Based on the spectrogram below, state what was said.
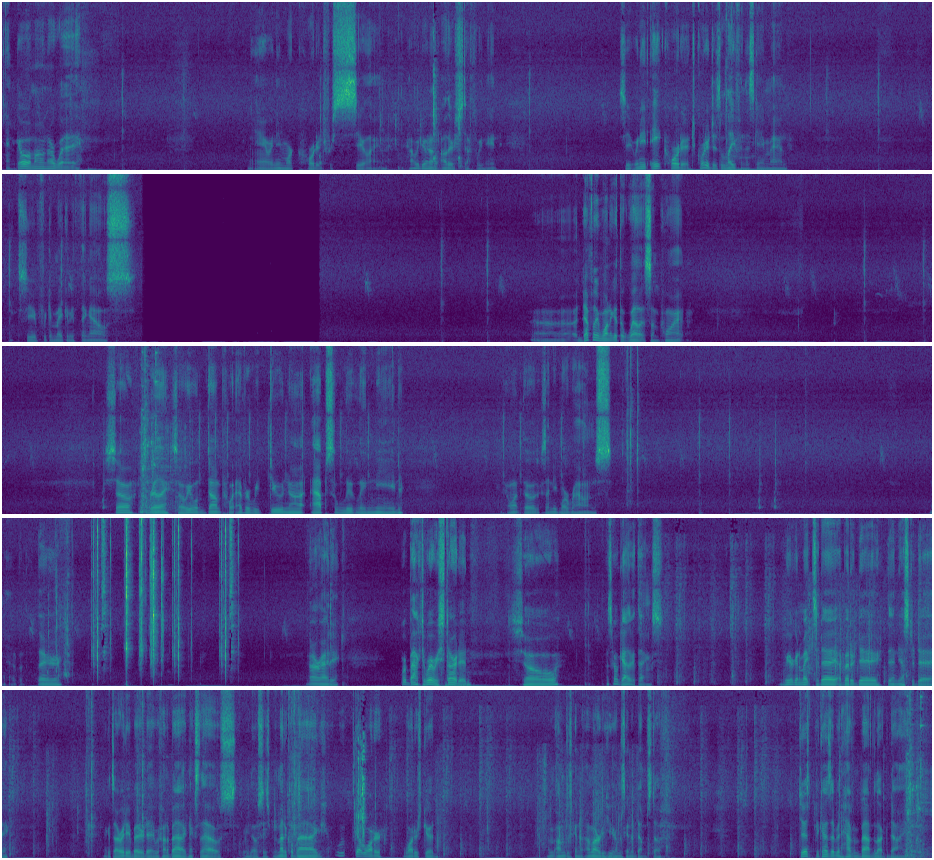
And go on our way. Yeah, we need more cordage for ceiling. How are we doing on other stuff we need? See, we need eight cordage. Cordage is life in this game, man. Let's see if we can make anything else. Uh, definitely want to get the well at some point. So, not really. So we will dump whatever we do not absolutely need. I want those because I need more rounds. Yeah, put there. Alrighty. We're back to where we started. So, let's go gather things. We are going to make today a better day than yesterday. Like it's already a better day. We found a bag next to the house. We know this is the medical bag. Ooh, it's got water. Water's good. I'm, I'm just gonna, I'm already here. I'm just gonna dump stuff. Just because I've been having bad luck dying.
